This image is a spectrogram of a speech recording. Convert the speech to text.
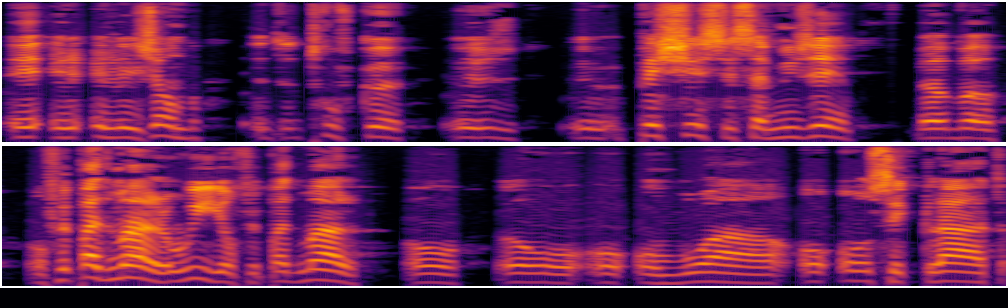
Et, et, et les gens trouve que euh, euh, pécher c'est s'amuser, euh, bah, on fait pas de mal, oui, on fait pas de mal. On, on, on, boit, on, on s'éclate,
